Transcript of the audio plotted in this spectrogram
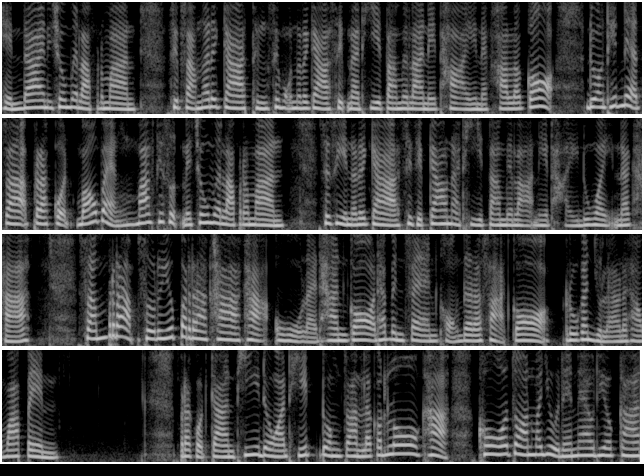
เห็นได้ในช่วงเวลาประมาณ 13นาฬิกาถึง 16นาฬิกา10 นาทีตามเวลาในไทยนะคะ แล้วก็ดวงอาทิตย์เนี่ยจะปรากฏเว้าแหว่งมากที่สุดในช่วงเวลาประมาณ 14นาฬิกา49 นาทีตามเวลาในไทยด้วยนะคะสำหรับสุริยุปราคาค่ะ โอ้หหลายท่านก็ถ้าเป็นแฟนของดาราศาสตร์ก็รู้กันอยู่แล้วนะคะว่าเป็นปรากฏการณ์ที่ดวงอาทิตย์ ดวงจันทร์แล้วก็โลกค่ะ โคจรมาอยู่ในแนวเดียวกัน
